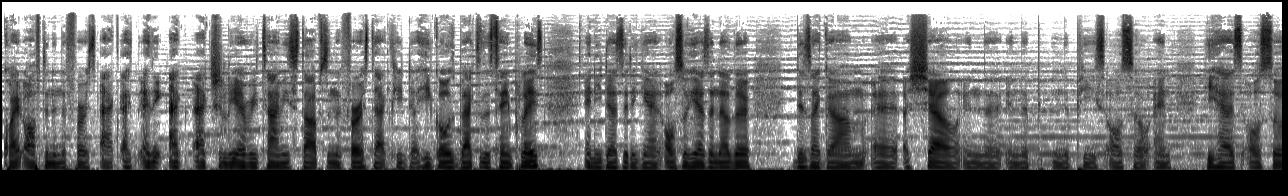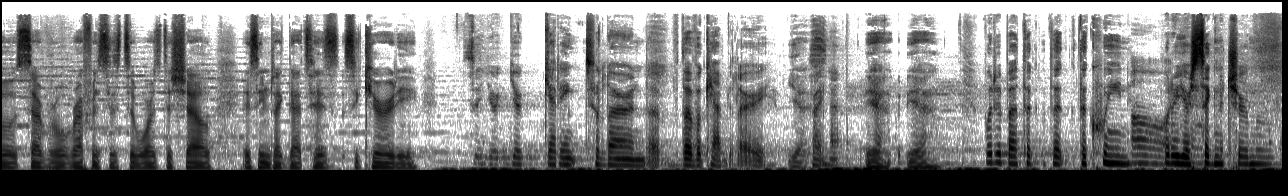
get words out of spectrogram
quite often in the first act. I, think ac- actually every time he stops in the first act, he he goes back to the same place and he does it again. Also, he has another. There's like um, a, a shell in the in the in the piece also, and he has also several references towards the shell. It seems like that's his security so you're you're getting to learn the, the vocabulary yes. right now. Yeah, yeah. What about the, the, the queen? Oh. What are your signature moves?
